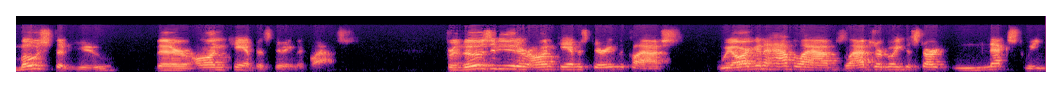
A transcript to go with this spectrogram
most of you that are on campus doing the class. For those of you that are on campus during the class, we are going to have labs. Labs are going to start next week.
